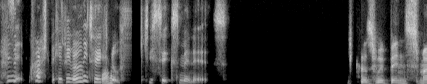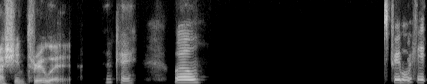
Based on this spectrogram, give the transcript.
has it crashed because we've only only taken What? up 36 minutes. Because we've been smashing through it. Okay. Well, It's true, Well, or it-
